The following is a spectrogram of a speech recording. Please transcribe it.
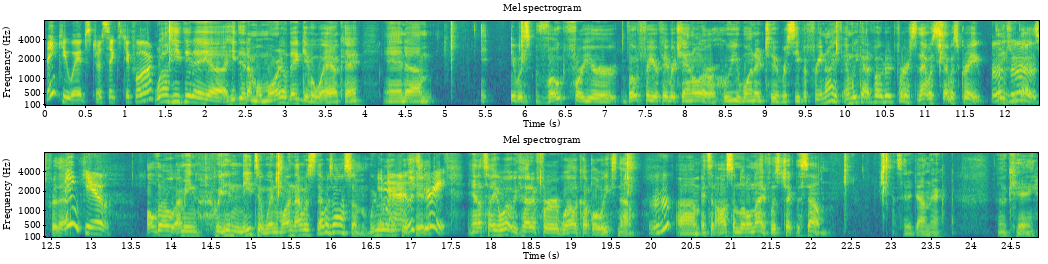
Thank you, Wavester64. Well, he did a uh, he did a Memorial Day giveaway, okay, and um, it, it was vote for your vote for your favorite channel or who you wanted to receive a free knife, and we got voted first. and That was that was great. Thank you guys for that. Mm-hmm. Thank you. Although I mean, we didn't need to win one. That was that was awesome. We really Yeah, it was appreciate it. great. And I'll tell you what, we've had it for well a couple of weeks now. Mm-hmm. Um, it's an awesome little knife. Let's check this out. Set it down there. Okay.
